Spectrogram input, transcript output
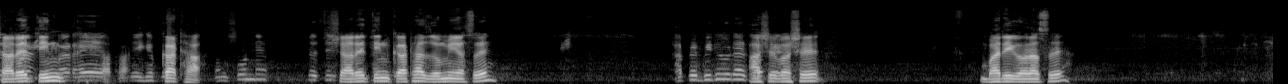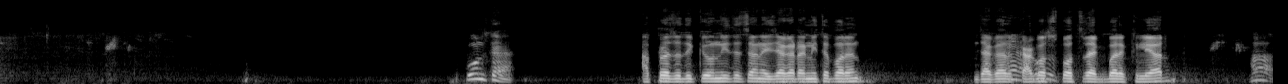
সাড়ে তিন কাঠা। সাড়ে তিন কাঠা জমি আছে। আশেপাশে বাড়ি ঘর আছে। কোনটা? আপনারা যদি কেউ নিতে চান এই জায়গাটা নিতে পারেন। জায়গার হ্যাঁ, কাগজপত্র একবারে ক্লিয়ার হ্যাঁ।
